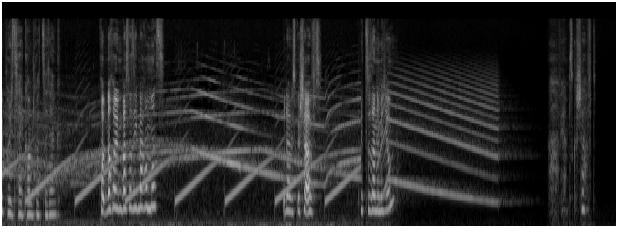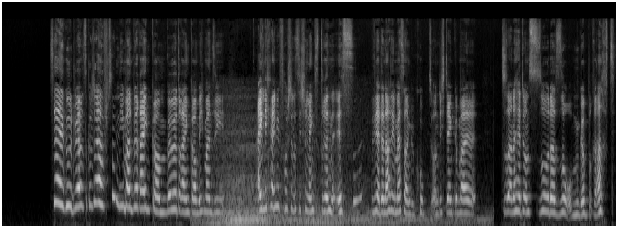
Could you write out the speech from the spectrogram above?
Die Polizei kommt, Gott sei Dank. Kommt noch irgendwas, was ich machen muss? Oder habe ich es geschafft? Bringt Susanne mich um? Oh, wir haben es geschafft. Sehr gut, wir haben es geschafft. Niemand will reinkommen. Wer wird reinkommen? Ich meine, sie... Eigentlich kann ich mir vorstellen, dass sie schon längst drin ist. Sie hat ja nach den Messern geguckt. Und ich denke mal, Susanne hätte uns so oder so umgebracht.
